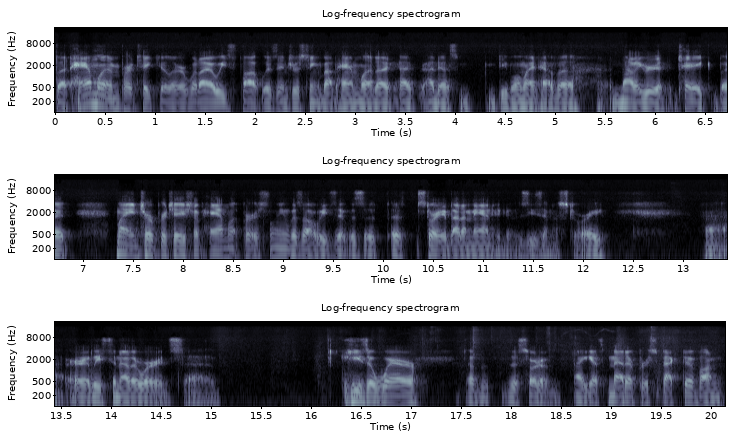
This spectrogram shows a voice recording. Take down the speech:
But Hamlet in particular, what I always thought was interesting about Hamlet, I, I, I know some people might have a not agree with the take, but my interpretation of Hamlet personally was always it was a, a story about a man who knows he's in a story, uh, or at least in other words, uh, he's aware of the sort of I guess meta perspective on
